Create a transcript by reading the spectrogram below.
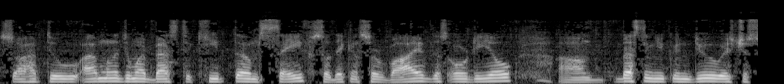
So I have to. I'm gonna do my best to keep them safe so they can survive this ordeal. Um, best thing you can do is just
